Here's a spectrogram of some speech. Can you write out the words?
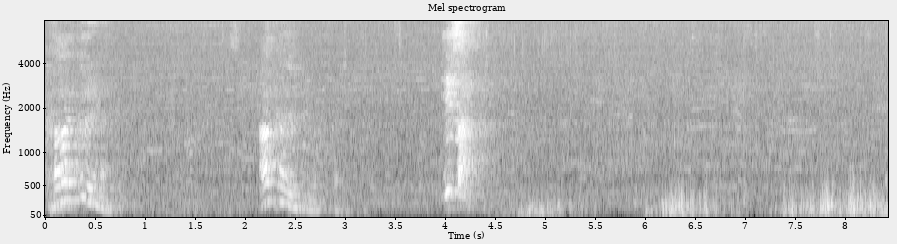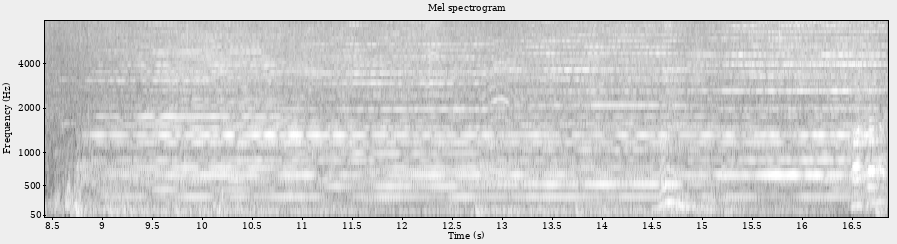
す。からくれない。赤よりも深い。いざ儚い思い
